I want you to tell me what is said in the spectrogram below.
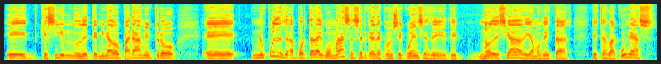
que siguen un determinado parámetro? ¿Nos puedes aportar algo más acerca de las consecuencias de, no deseadas, digamos, de estas, de estas vacunas?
